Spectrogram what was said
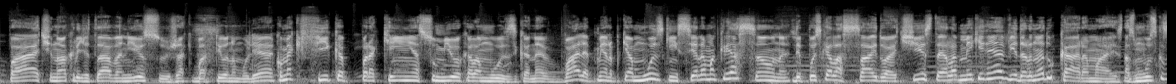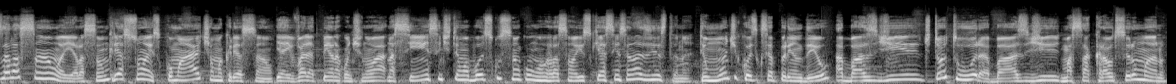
parte, não acreditava nisso, já que bateu na mulher, como é que fica pra quem assumiu aquela música, né? Vale a pena? Porque a música em si ela é uma criação, né? Depois que ela sai do artista, ela meio que ganha vida, ela não é do cara mais. As músicas elas são aí, elas são criações, como a arte é uma criação. E aí vale a pena continuar? Na ciência a gente tem uma boa discussão com relação a isso, que é a ciência nazista, né? Tem um monte de coisa que você aprendeu à base de, de tortura, à base de massacrar o ser humano.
